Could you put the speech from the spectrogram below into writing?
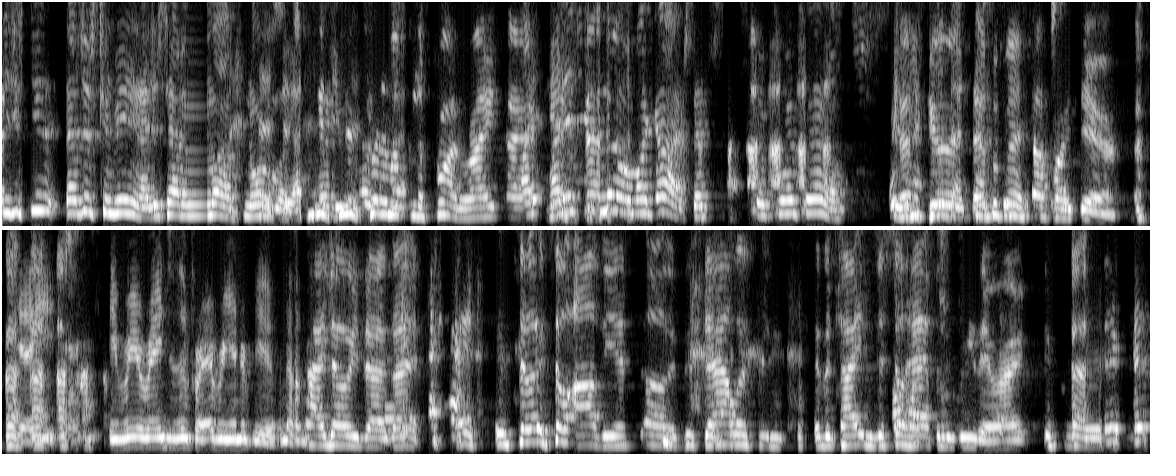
did you see that? That's just convenient. I just had him up normally. I, You you just put him up in the front, right? I, I didn't even know. Oh my gosh, that's so coincidental. That's good. That's good stuff right there. Yeah, he, he rearranges them for every interview. No, no. I know he does. I, I- it's so it's so obvious. Uh, just Dallas and, and the Titans just so happen to be there, right? There- there-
